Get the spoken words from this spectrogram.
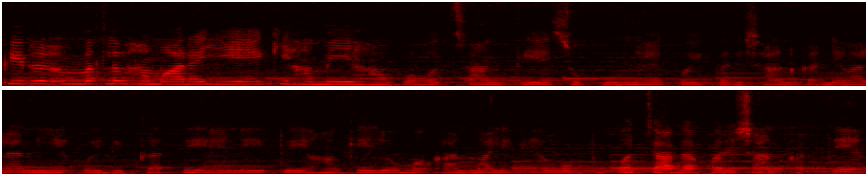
फिर मतलब हमारा ये है कि हमें यहाँ बहुत शांति है, सुकून है, कोई परेशान करने वाला नहीं है, कोई दिक्कत नहीं है। नहीं तो यहाँ के जो मकान मालिक हैं, वो बहुत ज़्यादा परेशान करते हैं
